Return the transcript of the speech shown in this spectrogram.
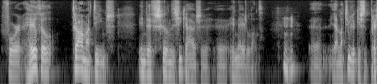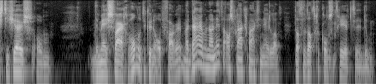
voor heel veel traumateams in de verschillende ziekenhuizen uh, in Nederland. Mm -hmm. uh, ja, natuurlijk is het prestigieus om de meest zwaar gewonden te kunnen opvangen, maar daar hebben we nou net de afspraak gemaakt in Nederland dat we dat geconcentreerd uh, doen.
